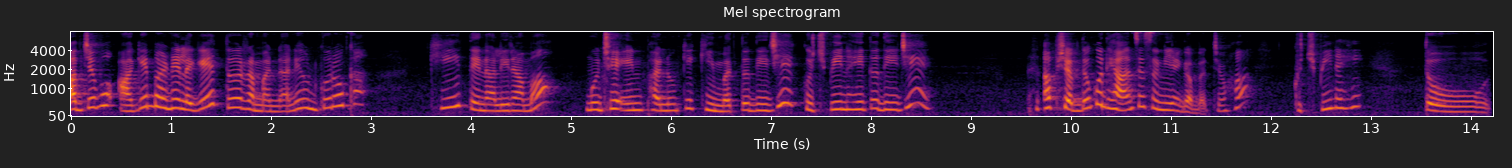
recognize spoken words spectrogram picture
अब जब वो आगे बढ़ने लगे तो रमन्ना ने उनको रोका। कि तेनालीरामा, मुझे इन फलों की कीमत तो दीजिए, कुछ भी नहीं तो दीजिए। अब शब्दों को ध्यान से सुनिएगा बच्चों हाँ? कुछ भी नहीं। तो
